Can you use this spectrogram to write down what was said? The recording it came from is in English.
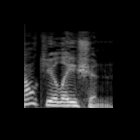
calculation.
